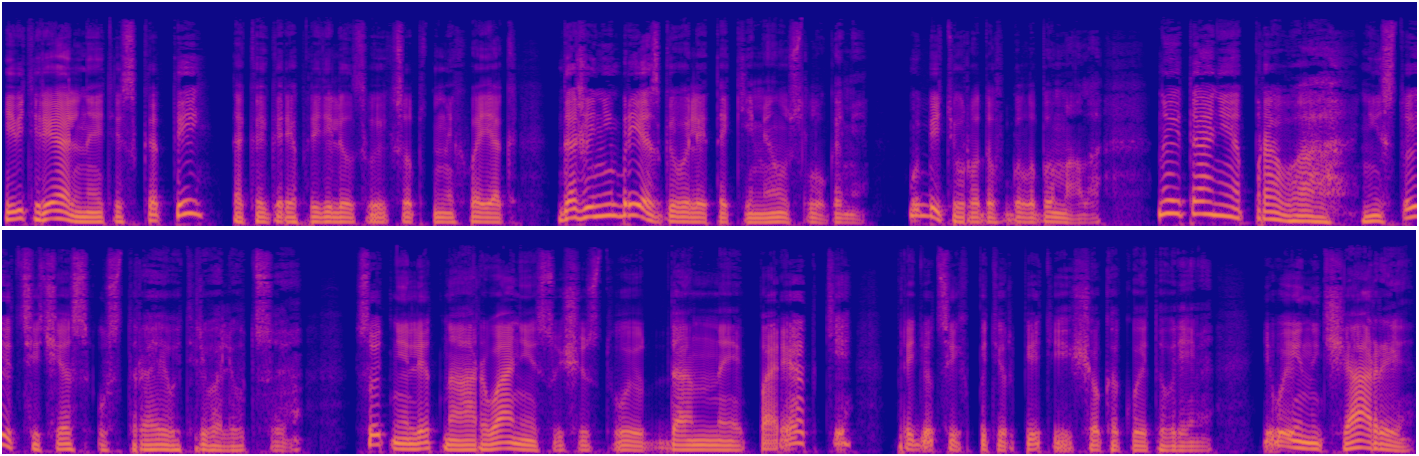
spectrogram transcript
И ведь реально эти скоты, так Игорь определил своих собственных вояк, даже не брезговали такими услугами. Убить уродов было бы мало. Но и Таня права, не стоит сейчас устраивать революцию. Сотни лет на Орване существуют данные порядки, придется их потерпеть еще какое-то время. Его янычары,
